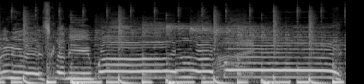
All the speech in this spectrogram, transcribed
Anyways, Gunny, bye. Bye.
